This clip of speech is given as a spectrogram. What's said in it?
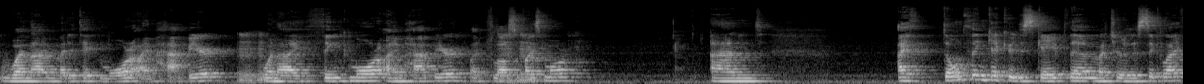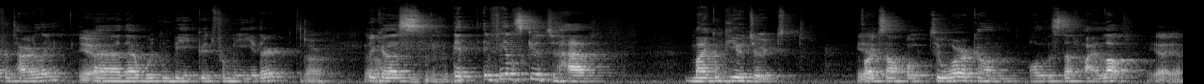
when I meditate more, I'm happier. Mhm. When I think more, I'm happier, like philosophize more. And I don't think I could escape the materialistic life entirely. Yeah. Uh, that wouldn't be good for me either No. no. because it, it feels good to have my computer, for example, to work on all the stuff I love. Yeah, yeah.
